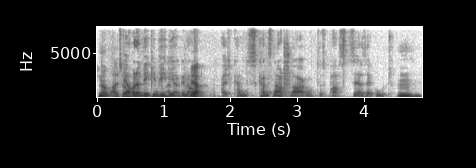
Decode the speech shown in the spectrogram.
Ne? Also, ja, oder Wikipedia, genau. Ja. Ich kann es nachschlagen. Das passt sehr, sehr gut. Mhm.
